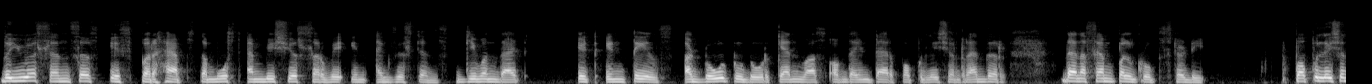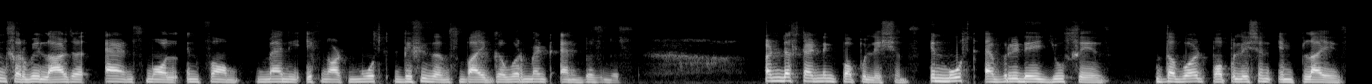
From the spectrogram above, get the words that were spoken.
The US Census is perhaps the most ambitious survey in existence, given that it entails a door to door canvass of the entire population rather than a sample group study. Population survey larger and small inform many if not most decisions by government and business. Understanding populations. In most everyday usage, the word population implies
